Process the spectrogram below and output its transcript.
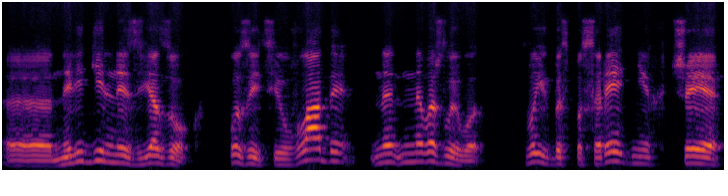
е, невіддільний зв'язок позиції влади неважливо, своїх безпосередніх чи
